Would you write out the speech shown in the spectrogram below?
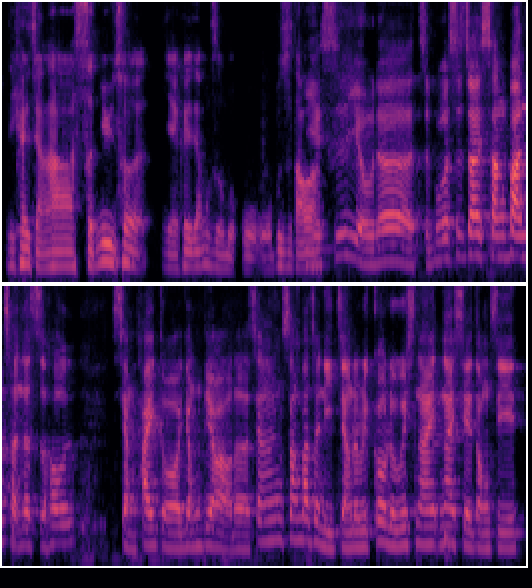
你可以讲他神预测，也可以这样子，我我我不知道啊。也是有的，只不过是在上半程的时候想太多用掉了的，像上半程你讲的 Rico Lewis 那那些东西。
